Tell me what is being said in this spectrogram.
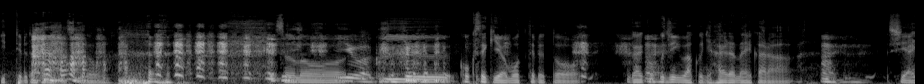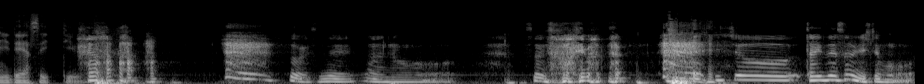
言ってるだけなんですけど、その、枠 EU 国籍を持ってると、外国人枠に入らないから。試合に出やすいっていう。そうですね。あの、そういうのはあります。一応、滞在するにしても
